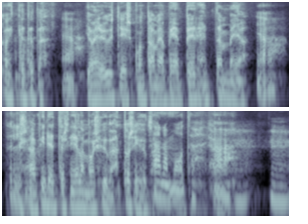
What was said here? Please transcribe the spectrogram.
kaikkea tätä. Ja, ja meidän yhteiskuntaamme ja meidän perhettämme. Ja, ja kyllä. Jos nämä pidettäisiin, niin elämä olisi hyvä, tosi hyvä. Sano muuta, ja. Mm.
